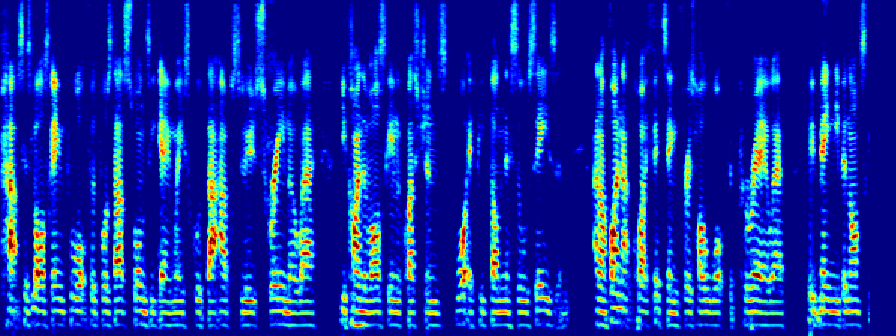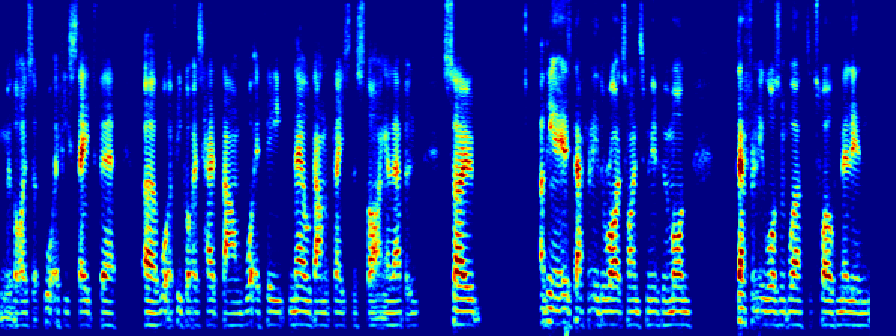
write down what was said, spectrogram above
perhaps his last game for Watford was that Swansea game where he scored that absolute screamer, where you're kind of asking the questions, what if he'd done this all season? And I find that quite fitting for his whole Watford career, where we've mainly been asking with Isaac, what if he stayed fit? Uh, what if he got his head down? What if he nailed down a place in the starting 11? So I think it is definitely the right time to move him on definitely wasn't worth the 12 million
